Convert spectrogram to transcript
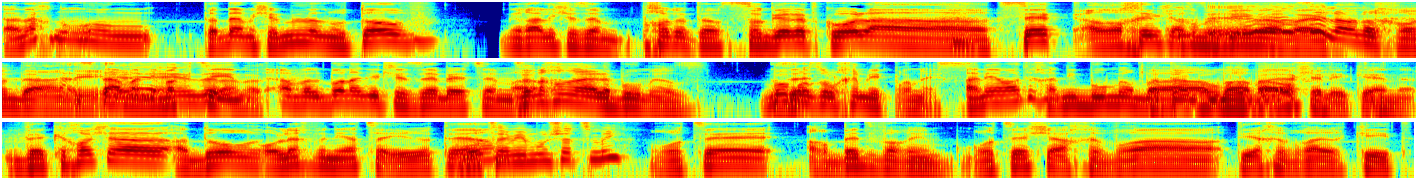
אנחנו אתה יודע משלמים לנו טוב נראה לי שזה פחות או יותר סוגר את כל הסט ערכים שאנחנו מביאים מהבית. זה לא נכון, דני. סתם אני אה, זה מקצין לא נכון. אבל בוא נגיד שזה בעצם זה נכון היה לבומרס. בומרס הולכים להתפרנס. אני אמרתי לך אני בומר ב- אתה בומר בהוויה באופי. שלי כן וככל שהדור הולך ונהיה צעיר יותר רוצה מימוש עצמי? רוצה הרבה דברים רוצה שהחברה תהיה חברה ערכית.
